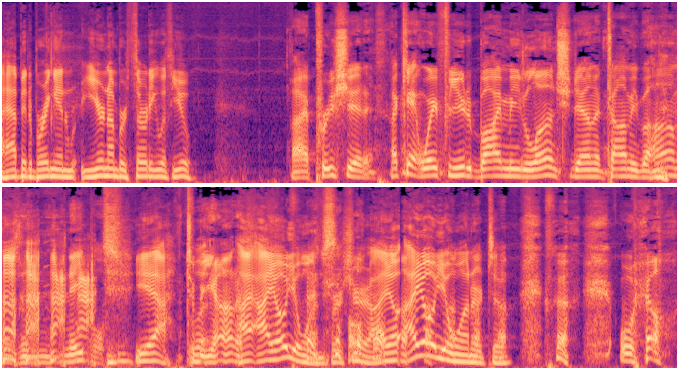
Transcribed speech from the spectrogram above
happy to bring in year number thirty with you. I appreciate it. I can't wait for you to buy me lunch down at Tommy Bahamas in Naples. Yeah, to well, be honest, I, I, owe you one for sure. I owe, I owe you one or two. well,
